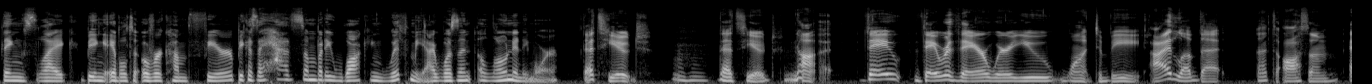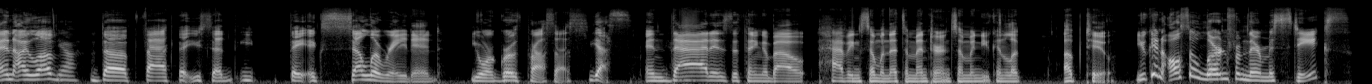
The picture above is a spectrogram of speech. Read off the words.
things like being able to overcome fear because I had somebody walking with me. I wasn't alone anymore. That's huge. Mm-hmm. That's huge. Not they they were there where you want to be. I love that. That's awesome. And I love Yeah. the fact that you said they accelerated your growth process. Yes. And that is the thing about having someone that's a mentor and someone you can look up to. You can also learn from their mistakes.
